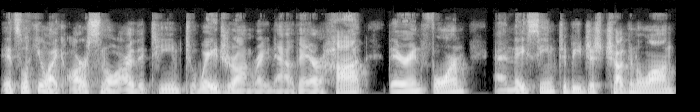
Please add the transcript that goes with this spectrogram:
it's looking like Arsenal are the team to wager on right now. They are hot, they're in form, and they seem to be just chugging along,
